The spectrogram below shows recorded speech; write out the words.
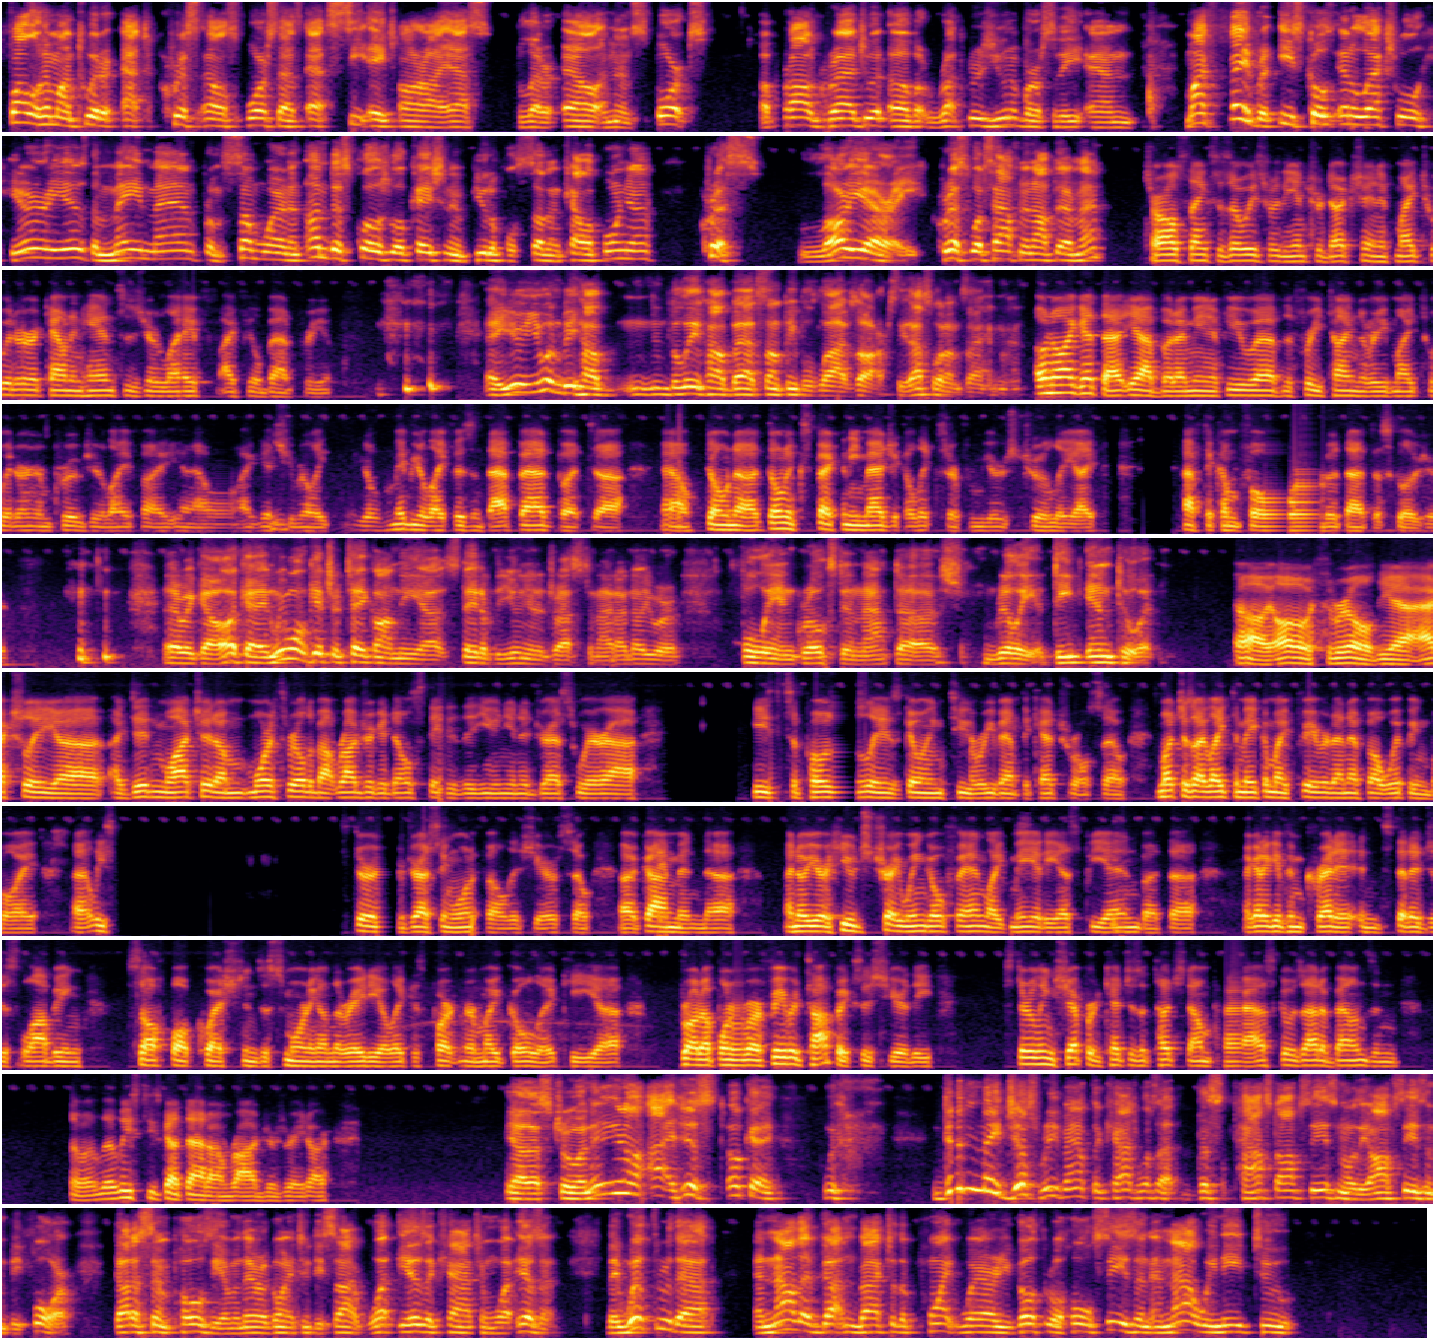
Follow him on Twitter at Chris L Sports. That's at C H R I S, the letter L, and then Sports. A proud graduate of Rutgers University and my favorite East Coast intellectual, here he is, the main man from somewhere in an undisclosed location in beautiful Southern California, Chris Lardieri. Chris, what's happening out there, man? Charles, thanks as always for the introduction. If my Twitter account enhances your life, I feel bad for you. hey, you you wouldn't be how believe how bad some people's lives are. See, that's what I'm saying, man. Oh no, I get that. Yeah, but I mean, if you have the free time to read my Twitter and improves your life, I you know, I guess you really, you maybe your life isn't that bad, but uh, you know, don't uh, don't expect any magic elixir from yours truly. I have to come forward with that disclosure. there we go. Okay, and we won't get your take on the uh, State of the Union address tonight. I know you were fully engrossed in that, uh, really deep into it. Oh, oh, thrilled! Yeah, actually, uh, I didn't watch it. I'm more thrilled about Roger Goodell's State of the Union address, where uh, he supposedly is going to revamp the catch rule. So, much as I like to make him my favorite NFL whipping boy, uh, at least they're addressing one NFL this year. So, uh, got him, and uh, I know you're a huge Trey Wingo fan like me at ESPN, but uh, I got to give him credit instead of just lobbying softball questions this morning on the radio like his partner Mike Golic. He uh, brought up one of our favorite topics this year. The Sterling Shepard catches a touchdown pass, goes out of bounds, and so at least he's got that on Rogers' radar. Yeah, that's true. And you know, I just okay. Didn't they just revamp the catch? Was that this past off season or the off season before? got a symposium and they were going to decide what is a catch and what isn't. They went through that and now they've gotten back to the point where you go through a whole season and now we need to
